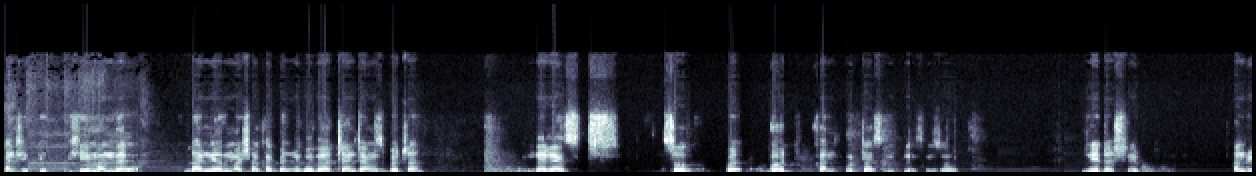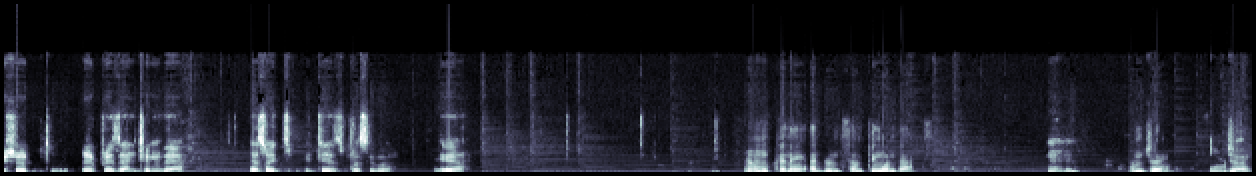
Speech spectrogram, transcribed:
and he, him and the Daniel, Meshach, Abednego, they are 10 times better than the rest. So God can put us in places of leadership and we should represent Him there. Yeah, so it, it is possible. Yeah. Um, can I add on something on that? hmm I'm Joy. Yeah. Joy.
